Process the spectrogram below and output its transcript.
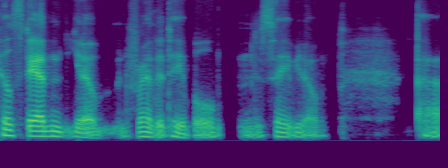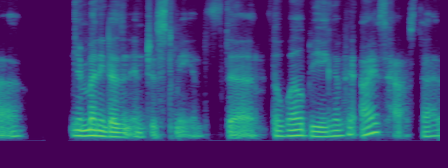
he'll stand, you know, in front of the table and just say, you know, uh your money doesn't interest me. It's the the well being of the ice house that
